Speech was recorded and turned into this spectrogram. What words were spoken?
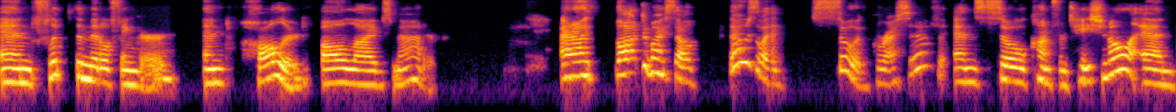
and flipped the middle finger and hollered, All Lives Matter. And I thought to myself, that was like so aggressive and so confrontational and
